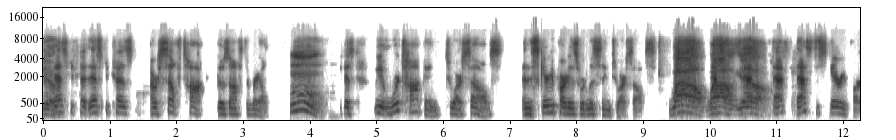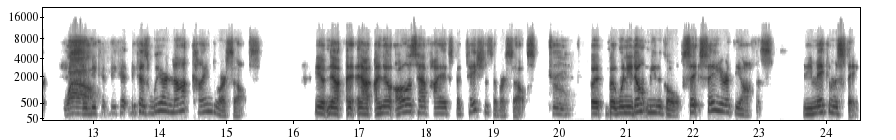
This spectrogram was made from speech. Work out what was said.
Yeah. That's because that's because our self-talk goes off the rail. Mm. Because we, we're talking to ourselves and the scary part is we're listening to ourselves. Wow! Wow! That's, yeah. That's, that's that's the scary part. Wow. Because, because, because we are not kind to ourselves. You know, now I know all of us have high expectations of ourselves. True. But but when you don't meet a goal, say say you're at the office and you make a mistake,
